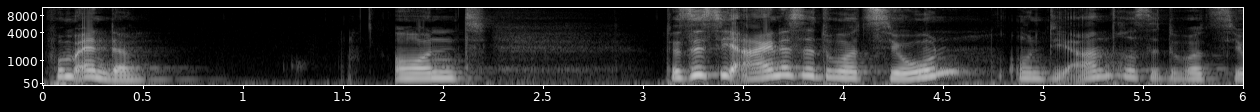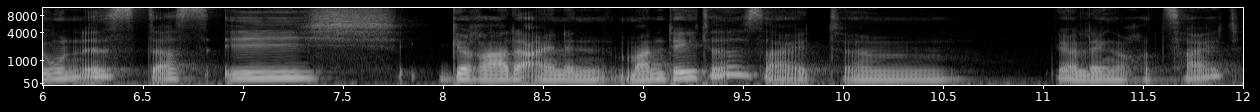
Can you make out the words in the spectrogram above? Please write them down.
vom Ende. Und das ist die eine Situation. Und die andere Situation ist, dass ich gerade einen Mann date seit ähm, ja, längerer Zeit.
